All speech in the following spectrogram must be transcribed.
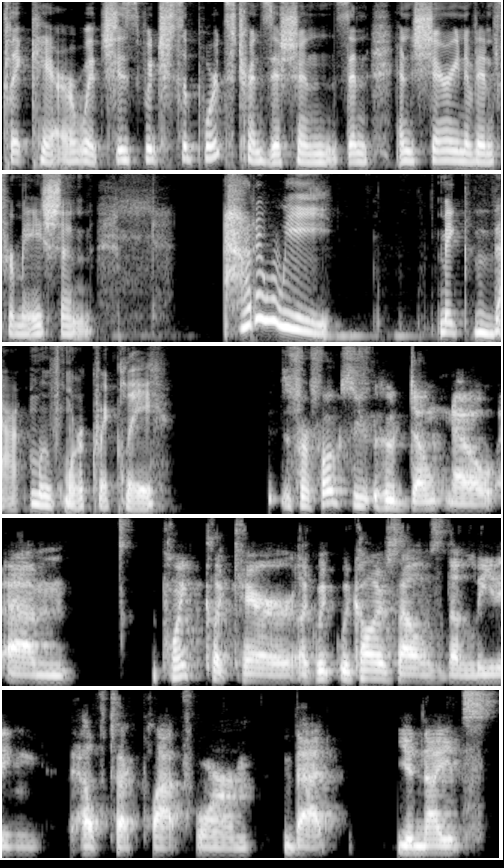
click care, which is which supports transitions and, and sharing of information. How do we make that move more quickly? For folks who, who don't know, um, Point Click Care, like we, we call ourselves the leading health tech platform that unites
